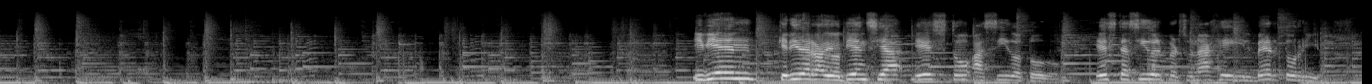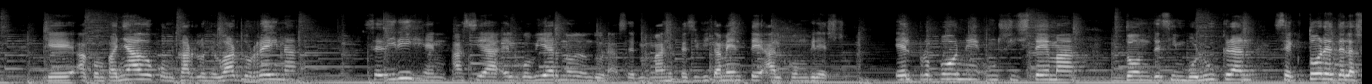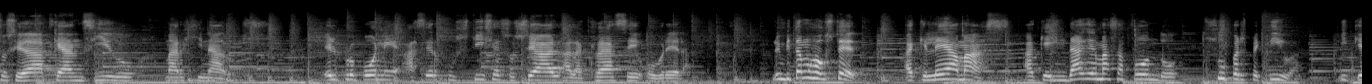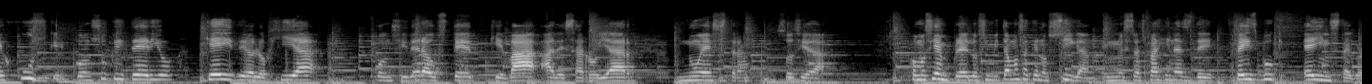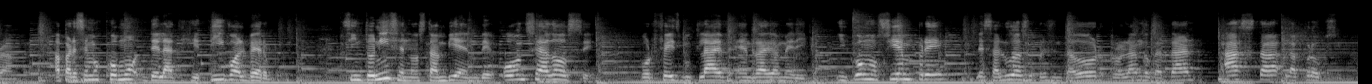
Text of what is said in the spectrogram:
Y bien, querida radio audiencia, esto ha sido todo. Este ha sido el personaje Gilberto Ríos, que acompañado con Carlos Eduardo Reina, se dirigen hacia el gobierno de Honduras, más específicamente al Congreso. Él propone un sistema donde se involucran sectores de la sociedad que han sido marginados. Él propone hacer justicia social a la clase obrera. Lo invitamos a usted a que lea más, a que indague más a fondo su perspectiva y que juzgue con su criterio qué ideología considera usted que va a desarrollar nuestra sociedad. Como siempre, los invitamos a que nos sigan en nuestras páginas de Facebook e Instagram. Aparecemos como del adjetivo al verbo. Sintonícenos también de 11 a 12 por Facebook Live en Radio América. Y como siempre, les saluda su presentador Rolando Catán. Hasta la próxima.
